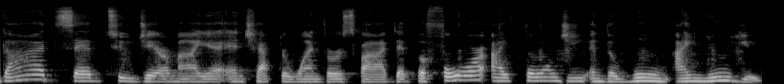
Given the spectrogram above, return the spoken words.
God said to Jeremiah in chapter 1, verse 5, that before I formed you in the womb, I knew you.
